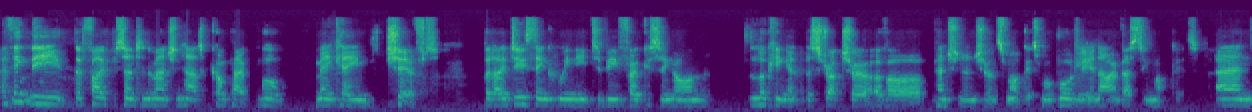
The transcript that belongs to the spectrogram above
I think the the five percent in the Mansion House Compact will make a shift, but I do think we need to be focusing on looking at the structure of our pension insurance markets more broadly in our investing markets. And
